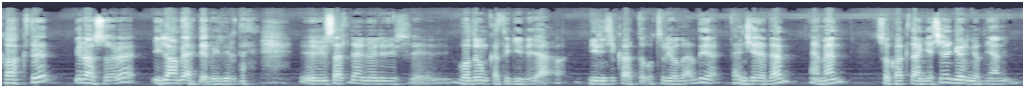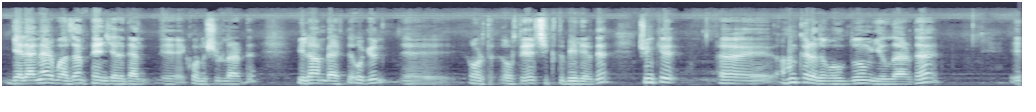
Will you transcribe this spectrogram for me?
kalktı. Biraz sonra Berk de belirdi. Üsatler böyle bir e, bodrum katı gibi ya, birinci katta oturuyorlardı ya pencereden hemen sokaktan geçen görünüyordu. Yani gelenler bazen pencereden e, konuşurlardı. İlhan Berk de o gün e, orta, ortaya çıktı, belirdi. Çünkü Ankara'da olduğum yıllarda e,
